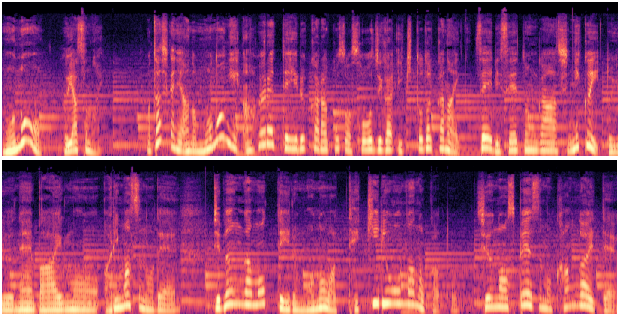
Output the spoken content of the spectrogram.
物を増やさない。まあ確かにあの物に溢れているからこそ掃除が行き届かない整理整頓がしにくいというね場合もありますので自分が持っているものは適量なのかと収納スペースも考えて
